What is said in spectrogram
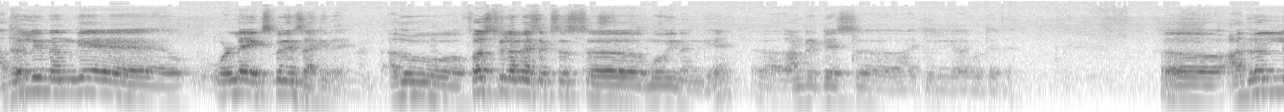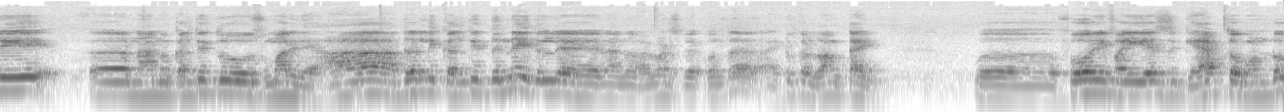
ಅದರಲ್ಲಿ ನನಗೆ ಒಳ್ಳೆ ಎಕ್ಸ್ಪೀರಿಯನ್ಸ್ ಆಗಿದೆ. ಅದು ಫಸ್ಟ್ ಫಿಲಮೇ ಸಕ್ಸಸ್ ಮೂವಿ ನನಗೆ ಹಂಡ್ರೆಡ್ ಡೇಸ್ ಆಯಿತು ನಿಮಗೆ ಗೊತ್ತಿದೆ. ಅದರಲ್ಲಿ ನಾನು ಕಲ್ತಿದ್ದು ಸುಮಾರಿದೆ. ಆ ಅದರಲ್ಲಿ ಕಲ್ತಿದ್ದನ್ನೇ ಇದರಲ್ಲೇ ನಾನು ಅಳವಡಿಸ್ಬೇಕು ಅಂತ I took a long time four five years gap ತೊಗೊಂಡು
